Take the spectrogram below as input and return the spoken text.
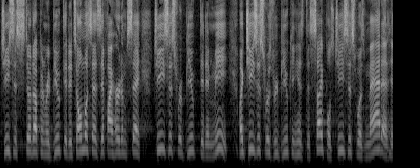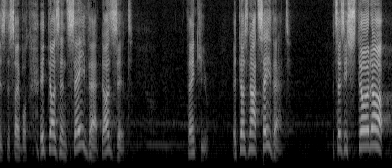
Jesus stood up and rebuked it, it's almost as if I heard him say, Jesus rebuked it in me. Like Jesus was rebuking his disciples. Jesus was mad at his disciples. It doesn't say that, does it? Thank you. It does not say that. It says he stood up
